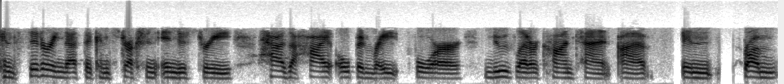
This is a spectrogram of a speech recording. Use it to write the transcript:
considering that the construction industry has a high open rate for newsletter content uh, in from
